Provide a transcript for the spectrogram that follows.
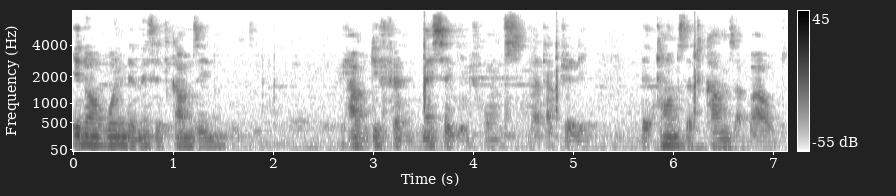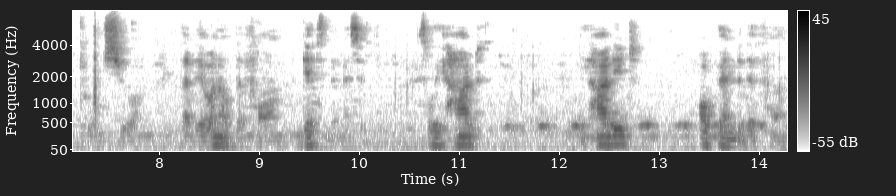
You know, when the message comes in, we have different messaging forms that actually the tones that comes about ensure that the owner of the phone gets the message. So he had he had it, opened the phone.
